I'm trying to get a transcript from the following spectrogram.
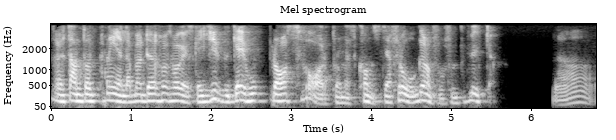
Det ett antal paneldeltagare ska ljuga ihop bra svar på de mest konstiga frågor de får från publiken. Ja,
